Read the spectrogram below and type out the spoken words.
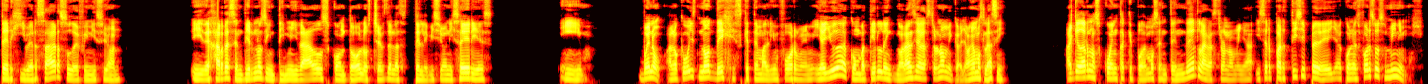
tergiversar su definición y dejar de sentirnos intimidados con todos los chefs de la televisión y series. Y bueno, a lo que voy es no dejes que te malinformen y ayuda a combatir la ignorancia gastronómica, llamémosla así. Hay que darnos cuenta que podemos entender la gastronomía y ser partícipe de ella con esfuerzos mínimos.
